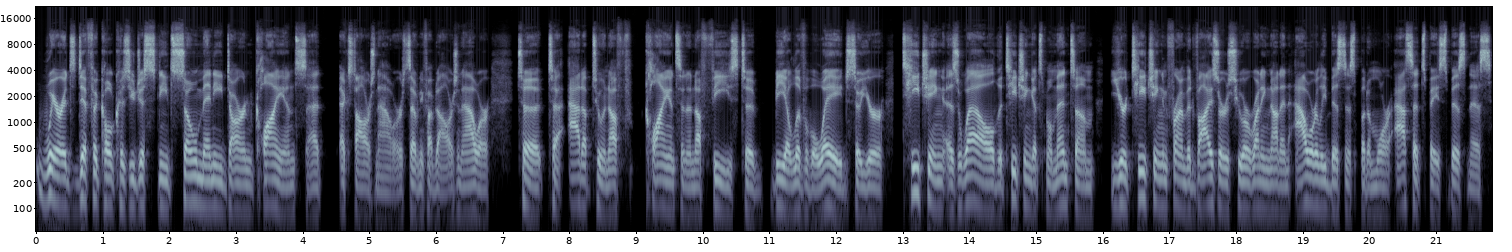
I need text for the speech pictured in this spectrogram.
where it's difficult because you just need so many darn clients at X dollars an hour, or $75 an hour to to add up to enough clients and enough fees to be a livable wage. So you're teaching as well, the teaching gets momentum. You're teaching in front of advisors who are running not an hourly business, but a more assets based business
